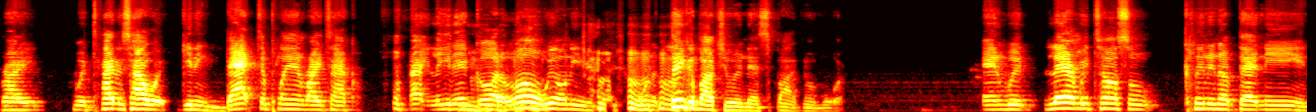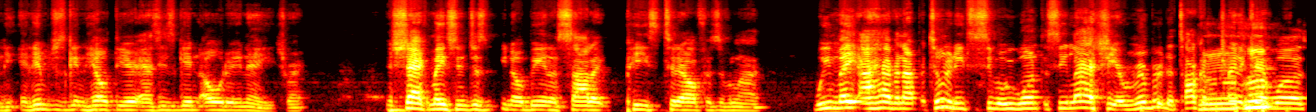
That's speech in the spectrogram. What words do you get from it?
right? With Tytus Howard getting back to playing right tackle, right? Leave that guard alone. We don't even want to think about you in that spot no more. And with Laremy Tunsil cleaning up that knee and, and him just getting healthier as he's getting older in age, right? And Shaq Mason just, you know, being a solid piece to the offensive line. We may I have an opportunity to see what we wanted to see last year. Remember the talk of the training Mhm. camp was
